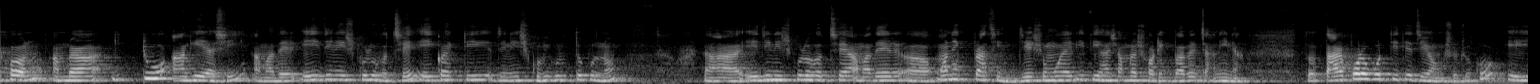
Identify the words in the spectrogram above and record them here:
এখন আমরা একটু আগে আসি। আমাদের এই জিনিসগুলো হচ্ছে, এই কয়েকটি জিনিস খুবই গুরুত্বপূর্ণ। এই জিনিসগুলো হচ্ছে আমাদের অনেক প্রাচীন, যে সময়ের ইতিহাস আমরা সঠিকভাবে জানি না। তো তার পরবর্তীতে যে অংশটুকু, এই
